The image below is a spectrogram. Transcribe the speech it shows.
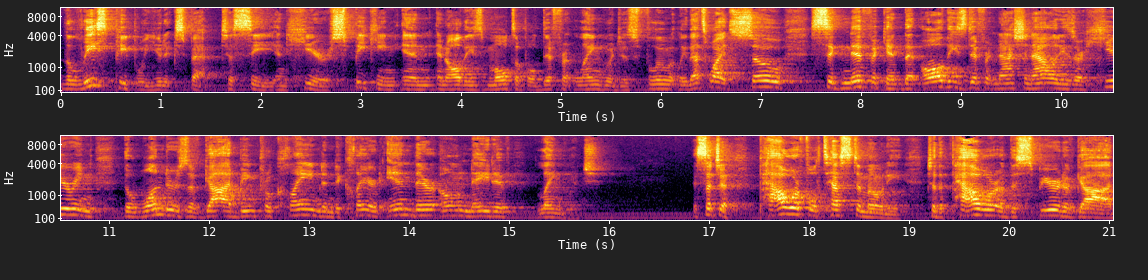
the least people you'd expect to see and hear speaking in, in all these multiple different languages fluently. That's why it's so significant that all these different nationalities are hearing the wonders of God being proclaimed and declared in their own native language. It's such a powerful testimony to the power of the Spirit of God,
